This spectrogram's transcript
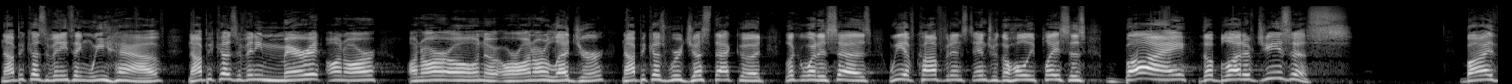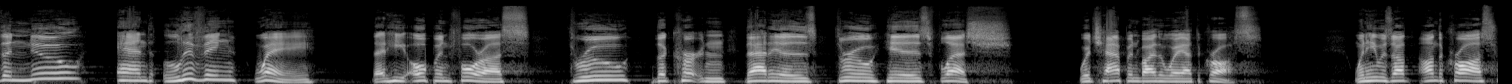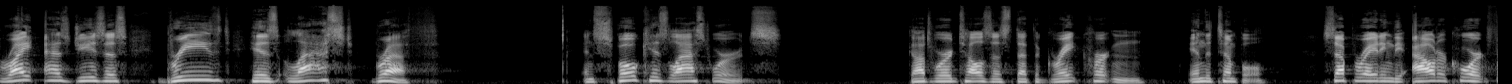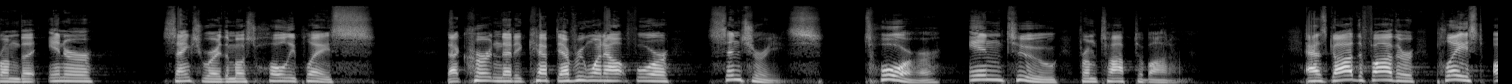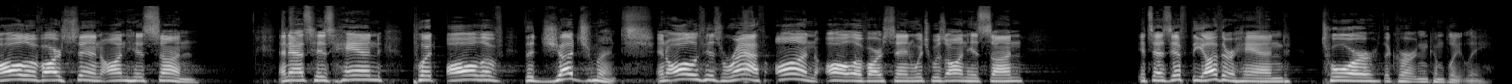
not because of anything we have, not because of any merit on our on our own or on our ledger, not because we're just that good. Look at what it says. We have confidence to enter the holy places by the blood of Jesus. By the new and living way that he opened for us through the curtain, that is, through his flesh, which happened, by the way, at the cross. When he was on the cross, right as Jesus breathed his last breath and spoke his last words, God's word tells us that the great curtain in the temple, separating the outer court from the inner sanctuary, the most holy place, that curtain that had kept everyone out for centuries, tore into from top to bottom. As God the Father placed all of our sin on his Son, and as his hand put all of the judgment and all of his wrath on all of our sin, which was on his son, it's as if the other hand tore the curtain completely.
